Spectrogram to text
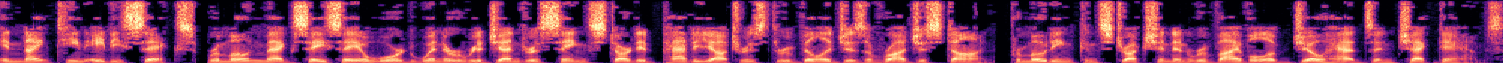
In 1986, Ramon Magsaysay Award winner Rajendra Singh started padayatras through villages of Rajasthan, promoting construction and revival of johads and check dams.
